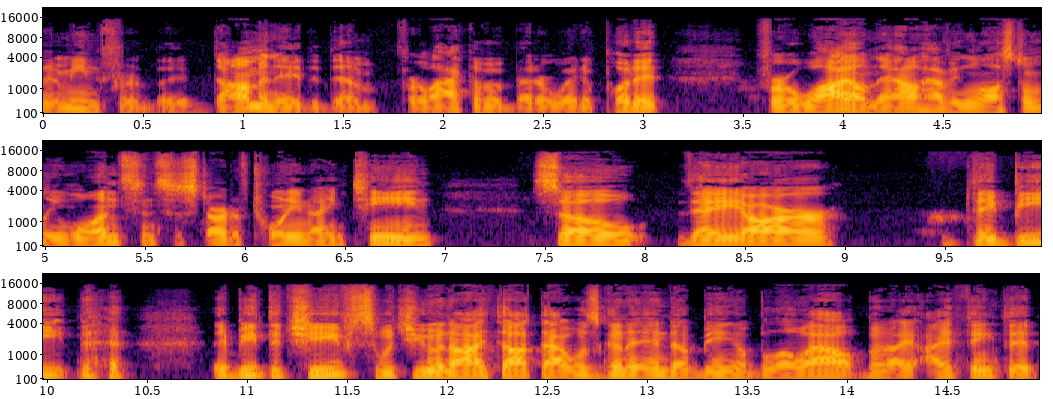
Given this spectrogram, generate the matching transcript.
I mean, for dominated them, for lack of a better way to put it, for a while now, having lost only one since the start of 2019. So they are they beat they beat the Chiefs, which you and I thought that was going to end up being a blowout. But I, I think that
